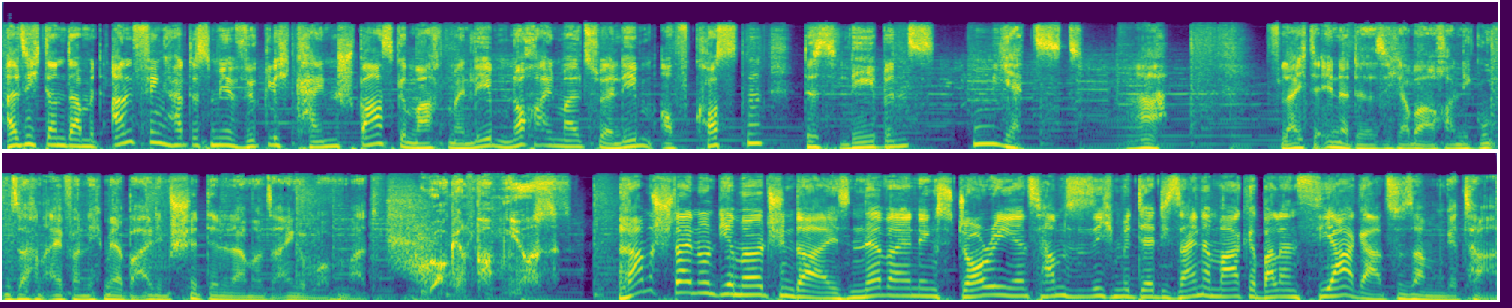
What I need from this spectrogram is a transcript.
Als ich dann damit anfing, hat es mir wirklich keinen Spaß gemacht, mein Leben noch einmal zu erleben auf Kosten des Lebens im Jetzt. Ah. Vielleicht erinnert er sich aber auch an die guten Sachen einfach nicht mehr bei all dem Shit, den er damals eingeworfen hat. Rock and Pop News. Rammstein und ihr Merchandise, Neverending Story, jetzt haben sie sich mit der Designermarke Balenciaga zusammengetan.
